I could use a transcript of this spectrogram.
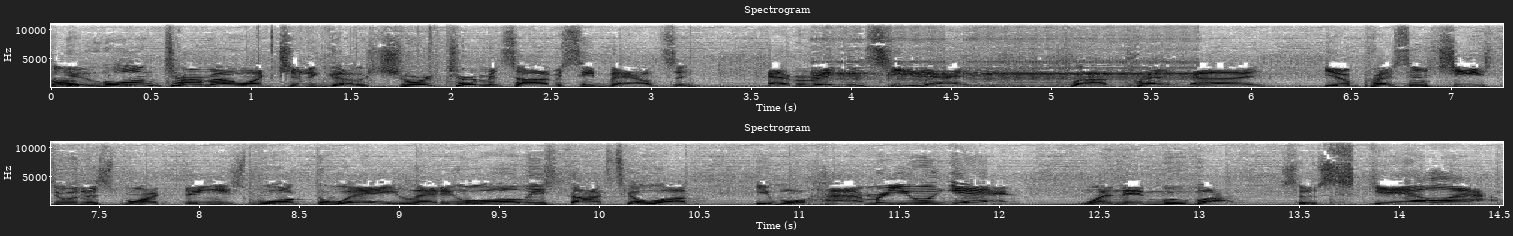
Okay, long term, I want you to go. Short term, it's obviously bouncing. Everybody can see that. Uh, pre- uh, you know, President Xi's doing the smart thing. He's walked away, letting all these stocks go up. He will hammer you again when they move up. So scale out.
